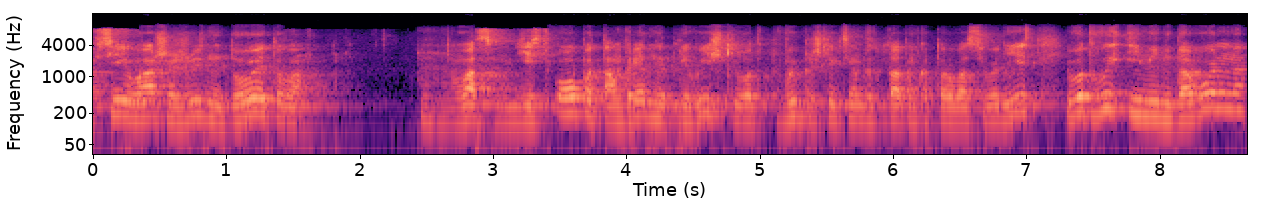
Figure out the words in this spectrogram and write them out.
всей вашей жизни до этого у вас есть опыт, там вредные привычки, вот вы пришли к тем результатам, которые у вас сегодня есть, и вот вы ими недовольны,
